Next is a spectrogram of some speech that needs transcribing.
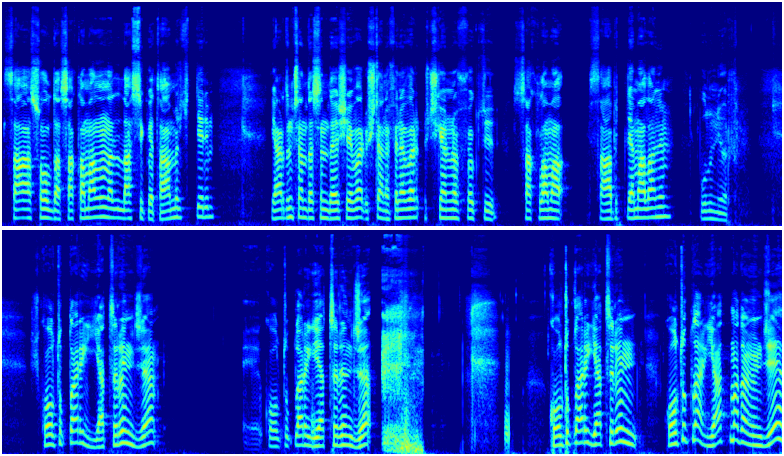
sağ solda saklama alanları lastik ve tamir kitleri yardım çantasında her şey var 3 tane fener var üçgen reflektü saklama sabitleme alanı bulunuyor. Şu koltukları yatırınca e, koltukları yatırınca koltukları yatırın koltuklar yatmadan önce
